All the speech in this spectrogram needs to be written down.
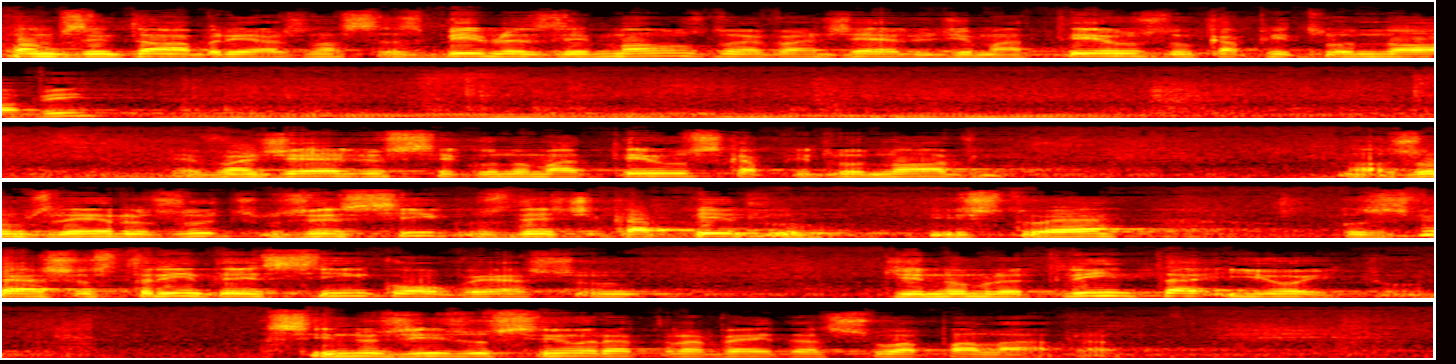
Vamos então abrir as nossas Bíblias, irmãos, no Evangelho de Mateus, no capítulo 9. Evangelho segundo Mateus, capítulo 9. Nós vamos ler os últimos versículos deste capítulo, isto é, os versos 35 ao verso de número 38. Assim nos diz o Senhor através da sua palavra.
